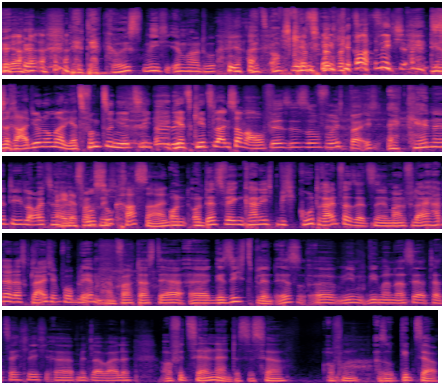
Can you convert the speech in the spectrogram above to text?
Ja. Der, der grüßt mich immer, du, ja, als ob ich kenne ihn gar nicht. Diese Radionummer, jetzt funktioniert sie, jetzt geht's langsam auf. Das ist so furchtbar. Ich erkenne die Leute Ey, das muss nicht. so krass sein. Und, und deswegen kann ich mich gut reinversetzen in den Mann. Vielleicht hat er das gleiche Problem einfach, dass der äh, gesichtsblind ist, äh, wie, wie man das ja tatsächlich äh, mittlerweile offiziell nennt. Das ist ja offen. Also gibt's ja,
